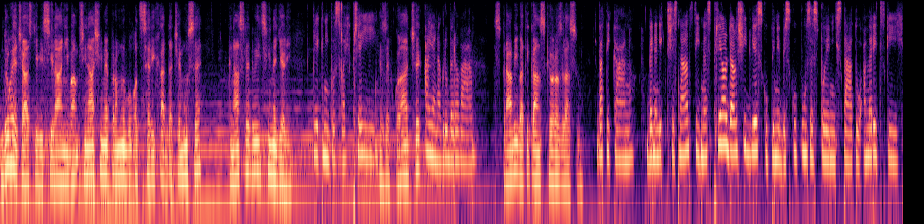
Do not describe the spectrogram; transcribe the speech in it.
V druhé části vysílání vám přinášíme promluvu otce Richarda Čemuse k následující neděli. Pěkný poslech přejí Josef Koláček a Jana Gruberová. Zprávy vatikánského rozhlasu. Vatikán. Benedikt XVI. dnes přijal další dvě skupiny biskupů ze Spojených států amerických,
